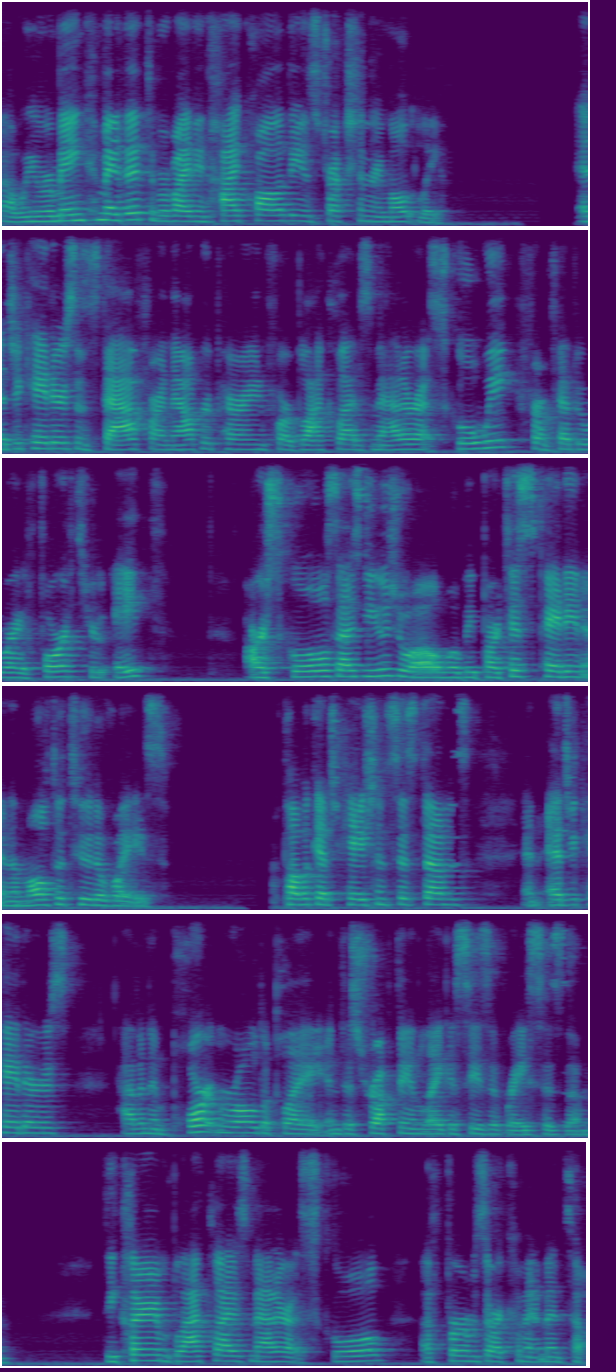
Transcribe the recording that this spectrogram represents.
uh, we remain committed to providing high quality instruction remotely. Educators and staff are now preparing for Black Lives Matter at School Week from February 4th through 8th. Our schools, as usual, will be participating in a multitude of ways. Public education systems and educators have an important role to play in disrupting legacies of racism. Declaring Black Lives Matter at school affirms our commitment to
